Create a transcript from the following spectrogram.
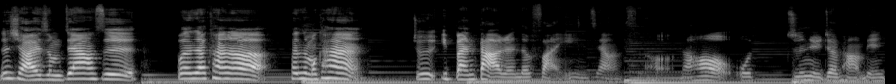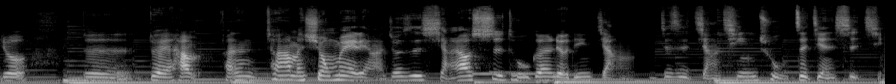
这小孩怎么这样子，不能再看了，看什么看？就是一般大人的反应这样子哈，然后我侄女在旁边就，就是对他们，反正像他们兄妹俩，就是想要试图跟柳丁讲，就是讲清楚这件事情。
